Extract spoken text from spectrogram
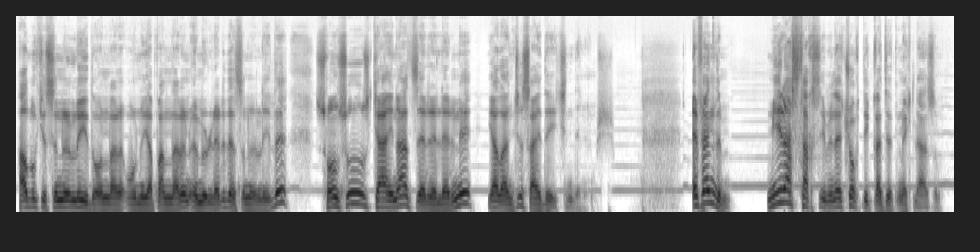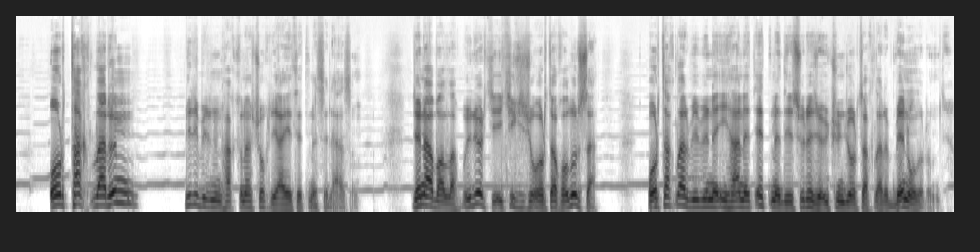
Halbuki sınırlıydı onlar onu yapanların ömürleri de sınırlıydı. Sonsuz kainat zerrelerini yalancı saydığı için denilmiş. Efendim, miras taksimine çok dikkat etmek lazım. Ortakların birbirinin hakkına çok riayet etmesi lazım. Cenab-ı Allah buyuruyor ki iki kişi ortak olursa ortaklar birbirine ihanet etmediği sürece üçüncü ortakları ben olurum diyor.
